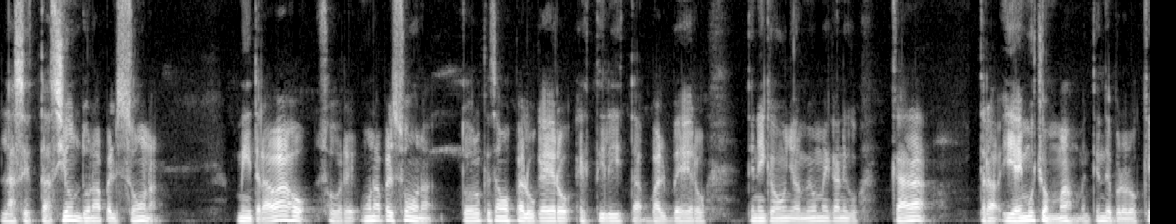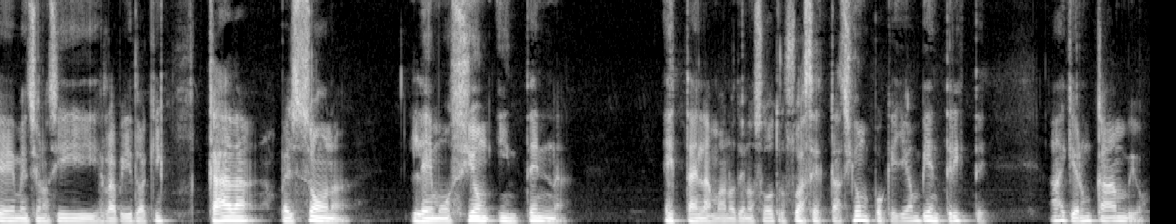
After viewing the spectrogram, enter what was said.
la aceptación de una persona. Mi trabajo sobre una persona, todos los que somos peluqueros, estilistas, barberos, técnicos uñas, amigos mecánicos, cada y hay muchos más, ¿me entiendes? Pero los que menciono así rapidito aquí, cada persona, la emoción interna está en las manos de nosotros, su aceptación, porque llegan bien tristes. Ay, quiero un cambio,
